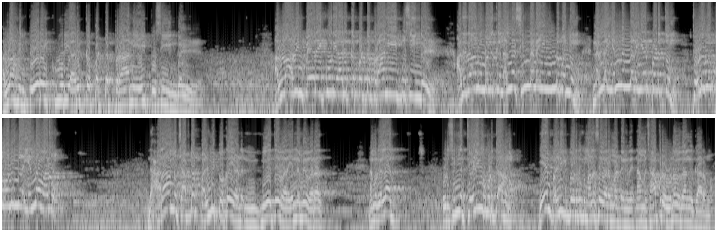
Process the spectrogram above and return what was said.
அல்லாஹின் பேரை கூறி அறுக்கப்பட்ட பிராணியை புசியுங்கள். அல்லாஹின் பேரை கூறி அறுக்கப்பட்ட பிராணியை புசியுங்கள். அதுதான் உங்களுக்கு நல்ல சிந்தனையை உண்டு பண்ணும் நல்ல எண்ணங்களை ஏற்படுத்தும் தொழுக போகணுங்கிற எண்ணம் வரும். இந்த அறாம சாப்பிட்டா பள்ளி பக்கம் எட- நியத்தே வர எண்ணமே வராது. நமக்கெல்லாம் ஒரு சின்ன தெளிவு கொடுத்தாகணும். ஏன் பள்ளிக்கு போறதுக்கு மனசே வர மாட்டேங்குது நாம சாப்பிடுற உணவு தாங்க காரணம்.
